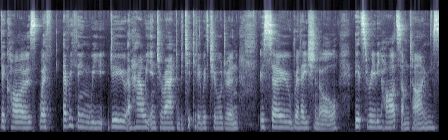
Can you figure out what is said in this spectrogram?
because with everything we do and how we interact, and particularly with children, is so relational. It's really hard sometimes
